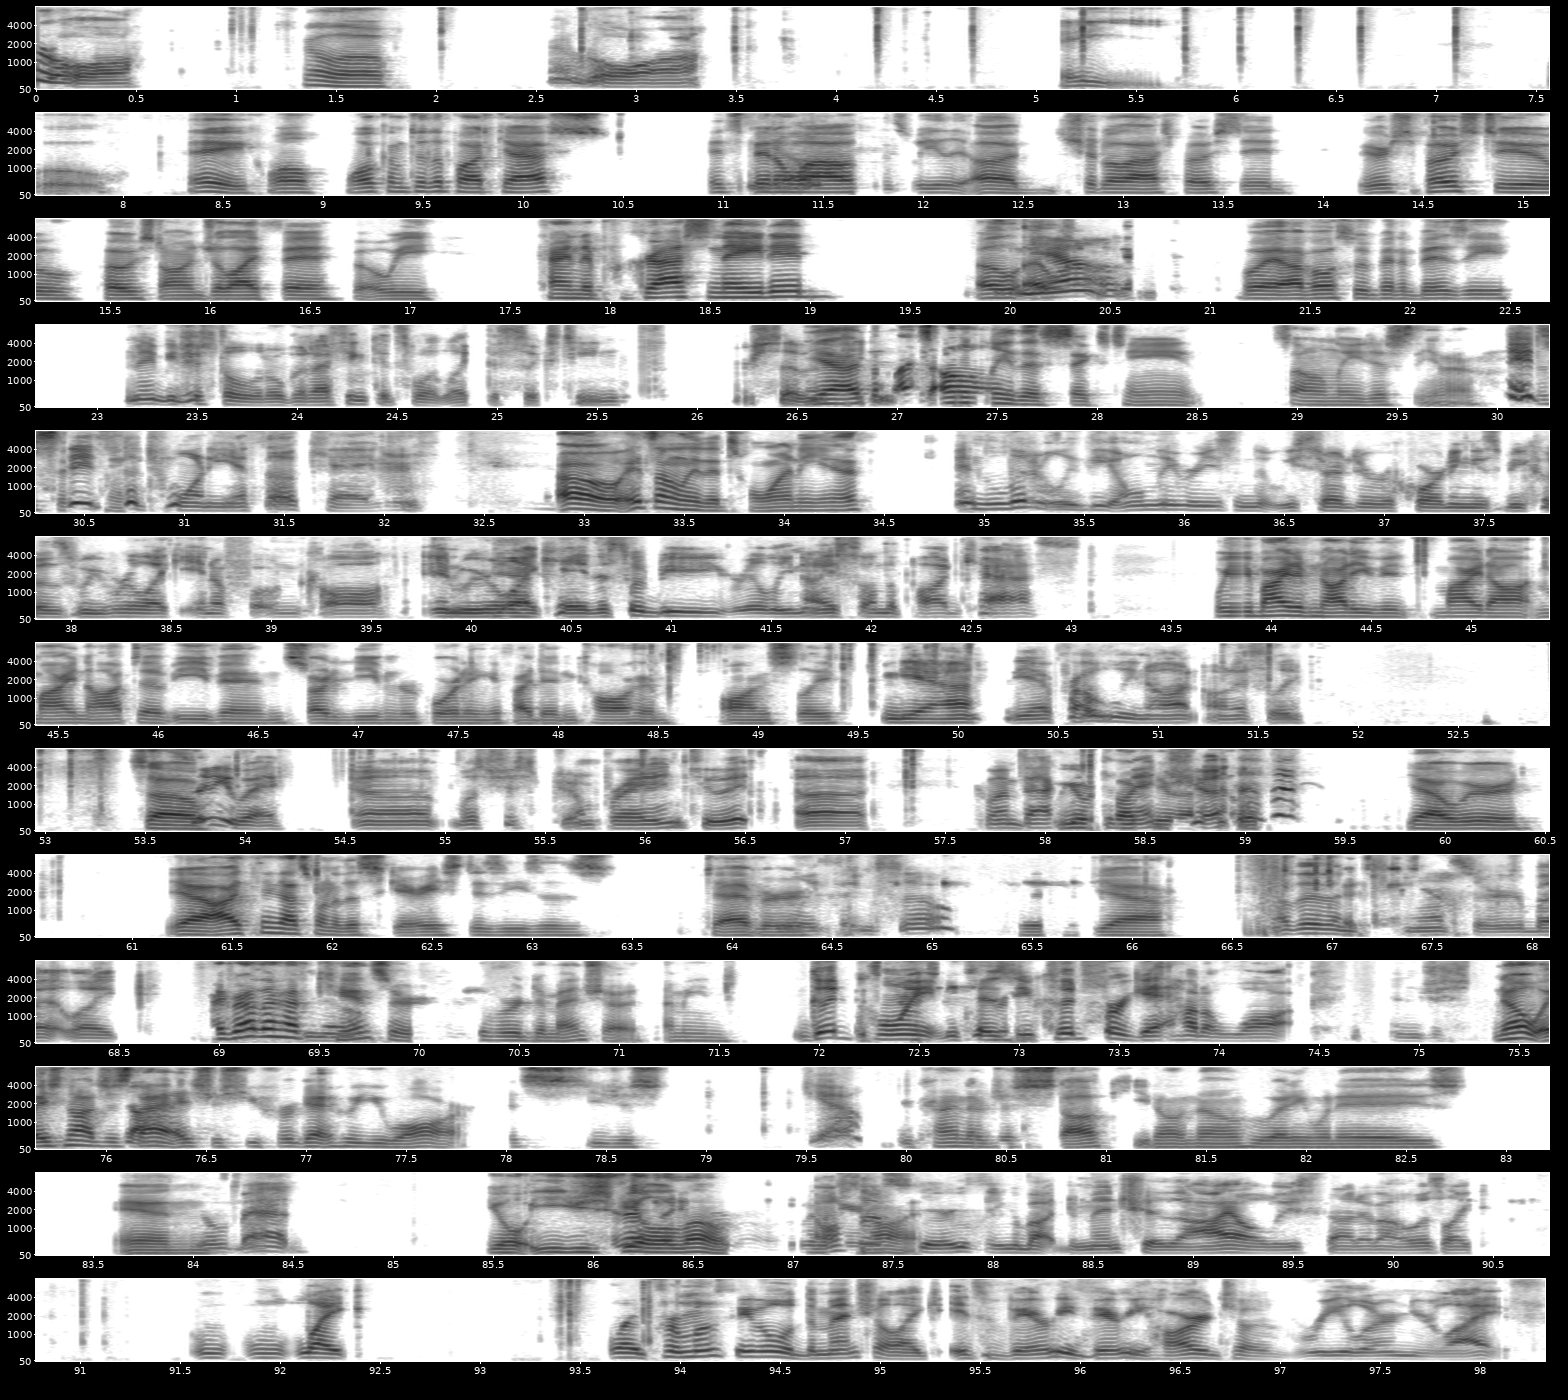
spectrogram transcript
Hello. Hello. Hello. Hey. Whoa. Hey, well, welcome to the podcast. It's been a while since we uh should have last posted. We were supposed to post on July 5th, but we kind of procrastinated. A, Yeah, but I've also been busy. maybe just a little bit. I think it's what, like the 16th or 17th? Yeah, it's only the 16th. It's only just, you know. It's the it's the 20th. Okay. Oh, it's only the 20th. And literally the only reason that we started recording is because we were like in a phone call and we were Yeah. like, "Hey, this would be really nice on the podcast." We might have not even might not might not have even started even recording if I didn't call him, honestly. Yeah, yeah, probably not, honestly. So So anyway, uh, let's just jump right into it. Uh, going back We were dementia. about- yeah, weird. Yeah, I think that's one of the scariest diseases to I ever. really think so. Yeah, Other than It's- cancer, but like, I'd rather have cancer over dementia. I mean, good point because you could forget how to walk and just no, it's not just Die. that. It's just you forget who you are. It's you just yeah, you're kind of just stuck. You don't know who anyone is, and feels bad. you'll you just feel alone. Also, not. scary thing about dementia that I always thought about was like, like, like for most people with dementia, like it's very, very hard to relearn your life.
